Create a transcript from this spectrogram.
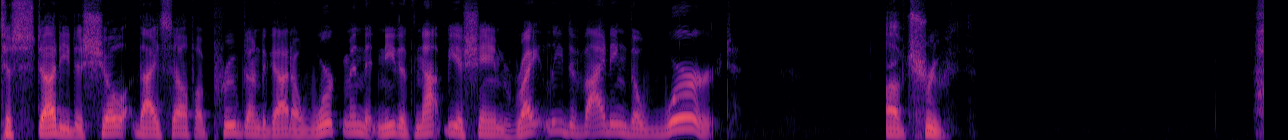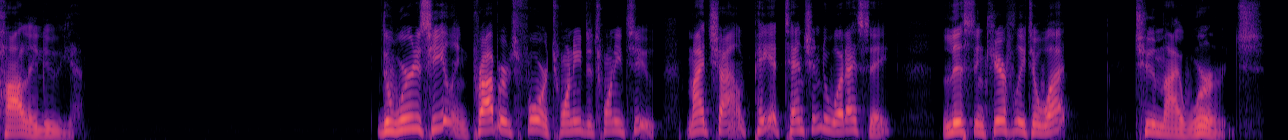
to study, to show thyself approved unto God, a workman that needeth not be ashamed, rightly dividing the word of truth. Hallelujah. The word is healing. Proverbs 4 20 to 22. My child, pay attention to what I say. Listen carefully to what? To my words.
